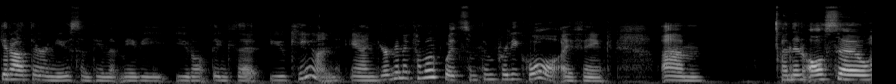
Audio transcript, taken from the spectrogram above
get out there and use something that maybe you don't think that you can. And you're going to come up with something pretty cool, I think. Um, and then also,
